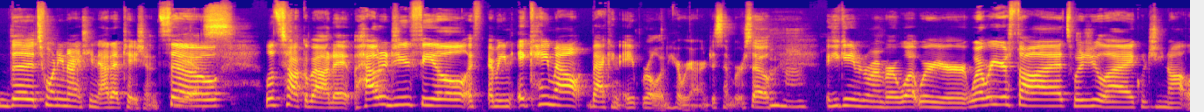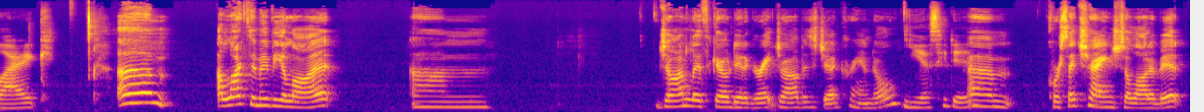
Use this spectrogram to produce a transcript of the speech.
the 2019 adaptation. So Yes. let's talk about it. How did you feel? If, I mean, it came out back in April, and here we are in December. So, Mm-hmm. if you can even remember, what were your what were your thoughts? What did you like? What did you not like? Um, I like the movie a lot. Um, John Lithgow did a great job as Judd Crandall. Yes, he did. Um, of course, they changed a lot of it.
